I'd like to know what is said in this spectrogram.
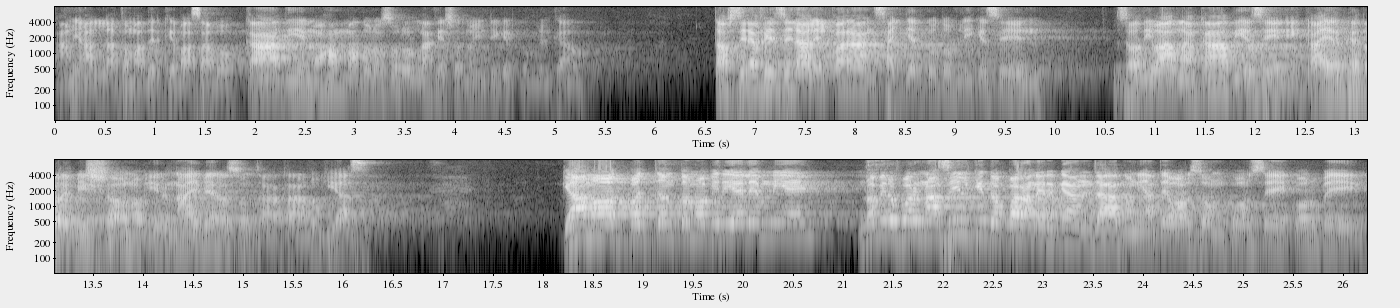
আমি আল্লাহ তোমাদেরকে বাঁচাবো। কা দিয়ে মোহাম্মদ রসুল্লাহকে শুধু ইন্ডিকেট করলেন কেন? কা দিয়েছেন ভেতরে বিশ্ব নবীর যারা নিয়ে জ্ঞান যারা দুনিয়াতে অর্জন করছে, করবে।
